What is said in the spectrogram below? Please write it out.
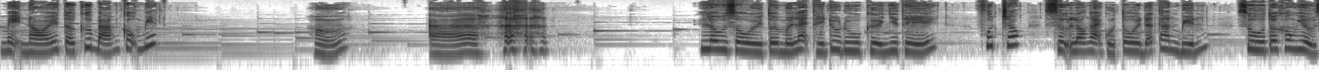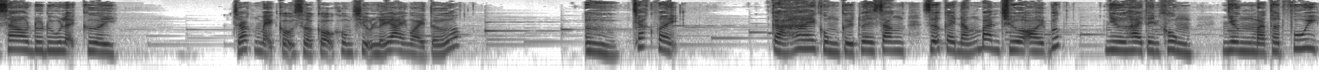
Mẹ nói tớ cứ bám cậu miết. Hử? À, Lâu rồi tôi mới lại thấy Du Du cười như thế. Phút chốc, sự lo ngại của tôi đã tan biến, dù tôi không hiểu sao Du Du lại cười. Chắc mẹ cậu sợ cậu không chịu lấy ai ngoài tớ. Ừ, chắc vậy. Cả hai cùng cười toe răng giữa cái nắng ban trưa oi bức, như hai tên khùng, nhưng mà thật vui.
